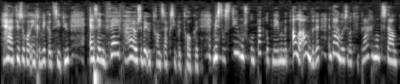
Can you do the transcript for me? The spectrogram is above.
Ja, het is nogal ingewikkeld, ziet u. Er zijn vijf huizen bij uw transactie betrokken. Mr. Steele moest contact opnemen met alle anderen en daarom is er wat vertraging ontstaan.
